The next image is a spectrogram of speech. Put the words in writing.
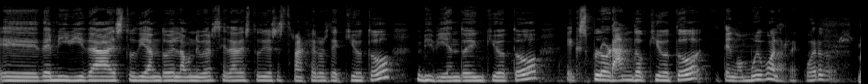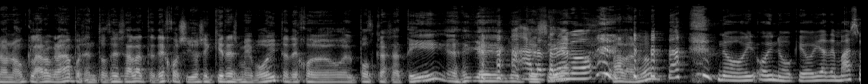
eh, de mi vida estudiando en la Universidad de Estudios Extranjeros de Kioto, viviendo en Kioto, explorando Kioto y tengo muy buenos recuerdos. No, no, claro, claro, pues entonces, ala, te dejo. Si yo si quieres me voy, te dejo el podcast a ti. Que, ¿no? no, hoy, no, que hoy además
